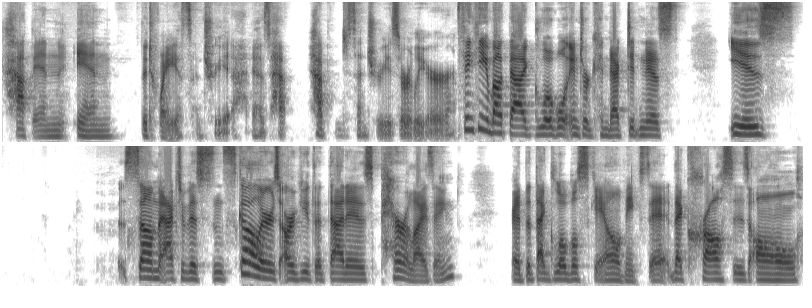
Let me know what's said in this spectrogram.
happen in the 20th century. It has ha- happened centuries earlier. Thinking about that global interconnectedness is some activists and scholars argue that that is paralyzing, right? That that global scale makes it that crosses all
